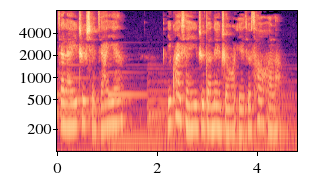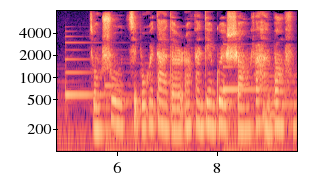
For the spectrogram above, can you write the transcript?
再来一支雪茄烟，一块钱一支的那种也就凑合了。总数既不会大的让饭店柜上发狠报复，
